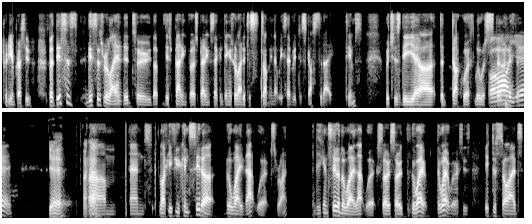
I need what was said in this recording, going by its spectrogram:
pretty impressive. But this is this is related to the this batting first, batting second thing is related to something that we said we'd discuss today, Tim's, which is the uh, the Duckworth Lewis. oh yeah. Yeah. Okay. Um, and like if you consider the way that works, right? If you consider the way that works, so so the way the way it works is it decides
